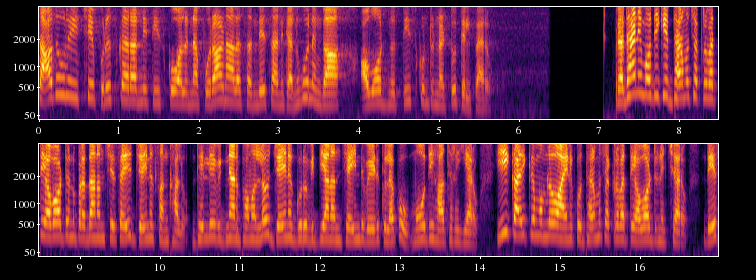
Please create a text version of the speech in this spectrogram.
సాధువులు ఇచ్చే పురస్కారాన్ని తీసుకోవాలన్న పురాణాల సందేశానికి అనుగుణంగా అవార్డును తీసుకుంటున్నట్టు తెలిపారు. ప్రధాని మోదీకి ధర్మ చక్రవర్తి అవార్డును ప్రదానం చేశాయి జైన సంఘాలు. ఢిల్లీ విజ్ఞాన భవన్లో జైన గురు విద్యానంద్ జయంతి వేడుకలకు మోదీ హాజరయ్యారు. ఈ కార్యక్రమంలో ఆయనకు ధర్మ చక్రవర్తి అవార్డునిచ్చారు. దేశ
